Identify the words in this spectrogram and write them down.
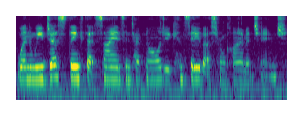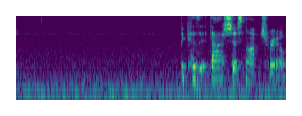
when we just think that science and technology can save us from climate change. Because it, that's just not true.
